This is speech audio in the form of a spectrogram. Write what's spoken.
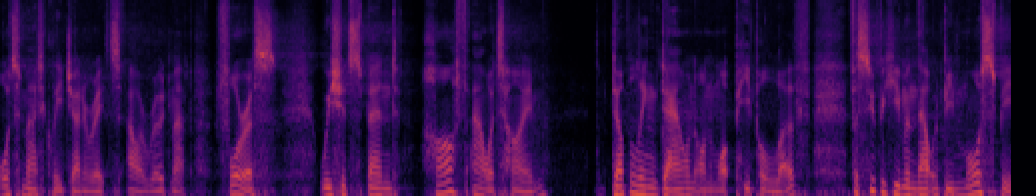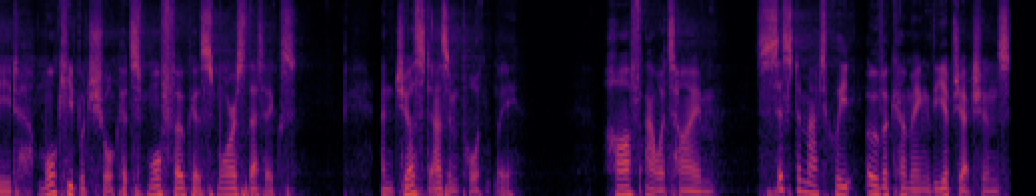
automatically generates our roadmap for us. We should spend half our time doubling down on what people love. For Superhuman, that would be more speed, more keyboard shortcuts, more focus, more aesthetics. And just as importantly, half our time systematically overcoming the objections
